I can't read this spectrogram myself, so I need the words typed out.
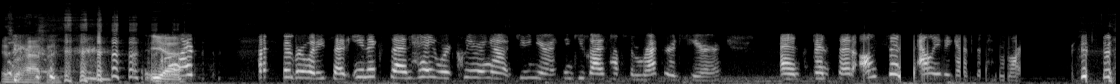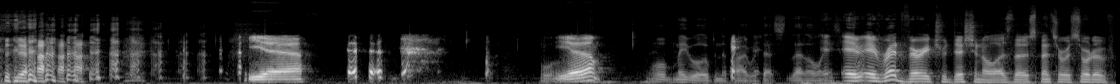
Is what happened. Yeah. oh, I, I remember what he said. Enoch said, "Hey, we're clearing out Junior. I think you guys have some records here." And Spence said, "I'll send Alli to get them tomorrow." yeah. Yeah. Well, Yeah. Well, maybe we'll open the pod with that. That little It, it read very traditional, as though Spencer was sort of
